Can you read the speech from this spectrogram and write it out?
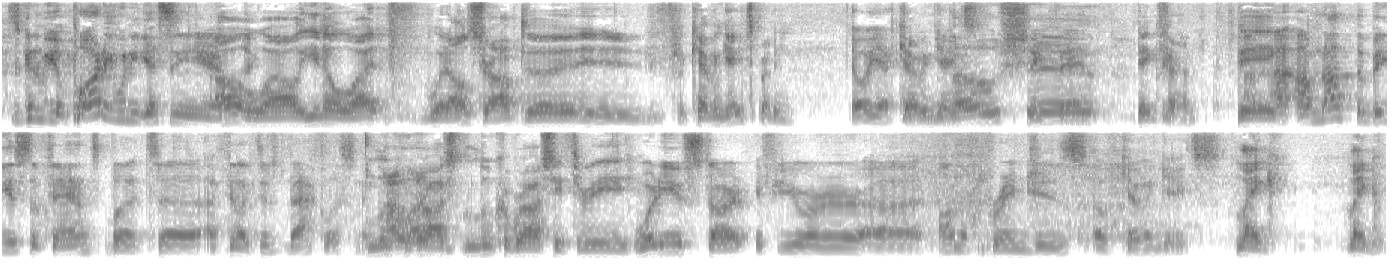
It's gonna be a party when he gets in here. Oh well, you know what? What else dropped? Uh, for Kevin Gates, buddy. Oh yeah, Kevin, Kevin Gates. Oh Big shit. fan. Big fan. Big. I, I'm not the biggest of fans, but uh, I feel like there's back listening. Luca, I like Bras- Luca Brasi three. Where do you start if you're uh, on the fringes of Kevin Gates? Like, like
